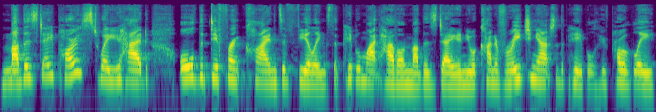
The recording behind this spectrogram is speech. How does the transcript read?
Mother's Day post where you had all the different kinds of feelings that people might have on Mother's Day and you were kind of reaching out to the people who probably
